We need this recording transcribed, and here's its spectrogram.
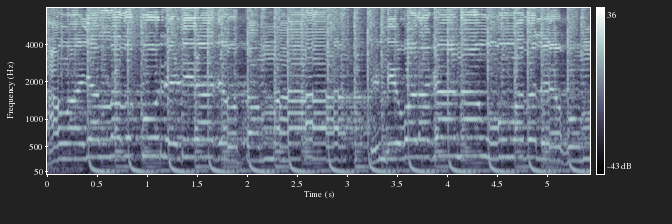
ನಾವ ಎಲ್ಲದಕ್ಕೂ ರೆಡಿ ಆದೆವು ತಮ್ಮ. ತಿಂಡಿ ಒಳಗ ನಾವು ಮೊದಲೇ ಹುಮ್ಮ.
